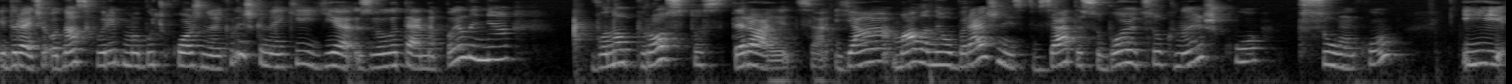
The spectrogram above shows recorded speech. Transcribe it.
І, до речі, одна з хворіб, мабуть, кожної книжки, на якій є золоте напилення, воно просто стирається. Я мала необережність взяти з собою цю книжку в сумку, і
